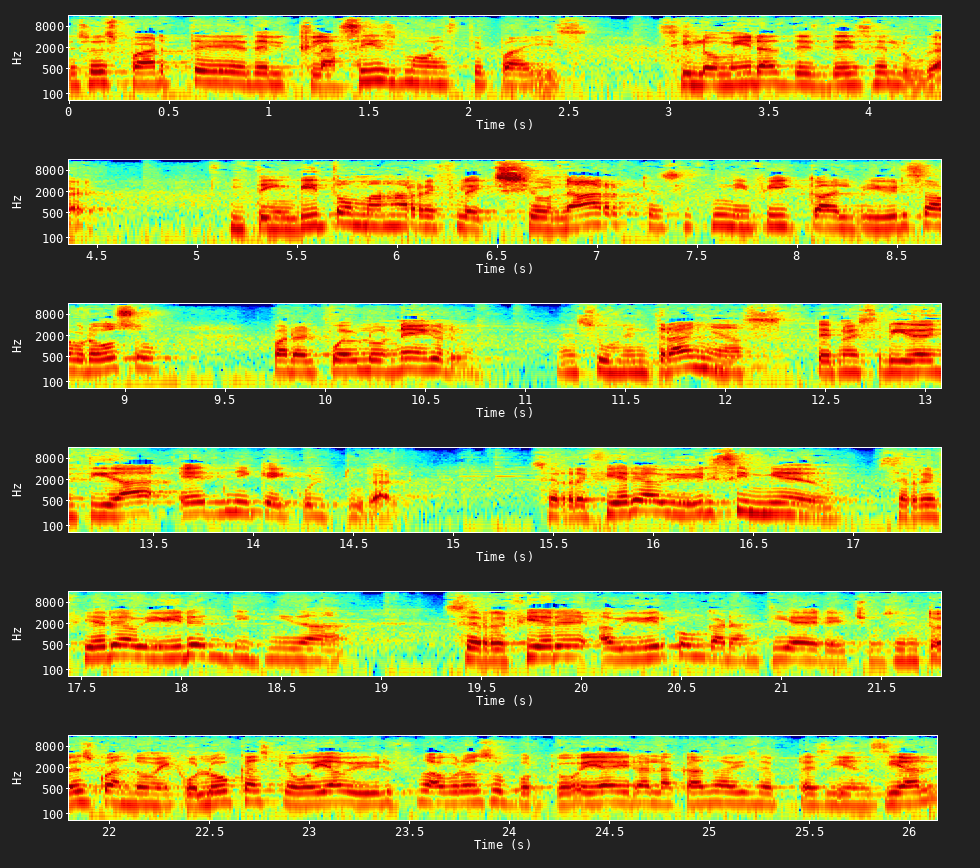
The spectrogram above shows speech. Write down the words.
Eso es parte del clasismo de este país si lo miras desde ese lugar. Y te invito más a reflexionar qué significa el vivir sabroso para el pueblo negro en sus entrañas de nuestra identidad étnica y cultural. Se refiere a vivir sin miedo, se refiere a vivir en dignidad, se refiere a vivir con garantía de derechos. Entonces cuando me colocas que voy a vivir sabroso porque voy a ir a la casa vicepresidencial,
